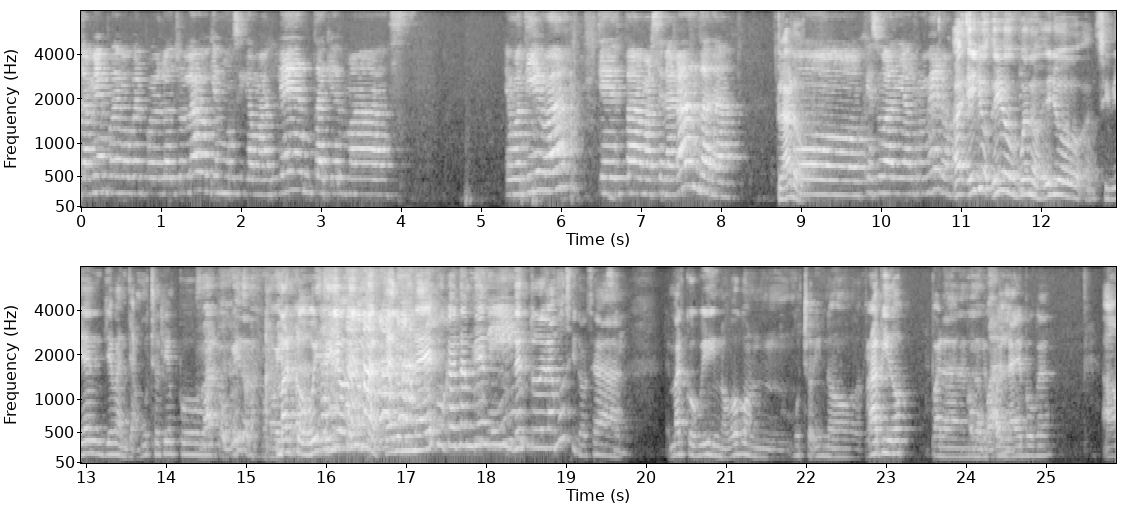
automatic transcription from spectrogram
también podemos ver por el otro lado que es música más lenta, que es más emotiva, que está Marcela Gándara Claro. o Jesús Adrián Romero. Ah, ellos, ellos, bueno, ellos, si bien llevan ya mucho tiempo. Marco Guido Marco. Witt, ellos, ellos marcaron una época también Sí. dentro de la música, o sea, Sí. Marco Witt innovó con muchos himnos rápidos para ¿Cómo lo que fue en la época. Ah,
